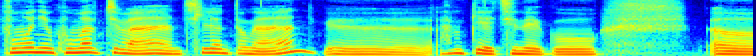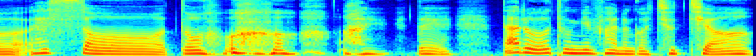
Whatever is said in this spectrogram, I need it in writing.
부모님 고맙지만 7년 동안 그 함께 지내고 어 했어 또 아, 네. 따로 독립하는 거 좋죠.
